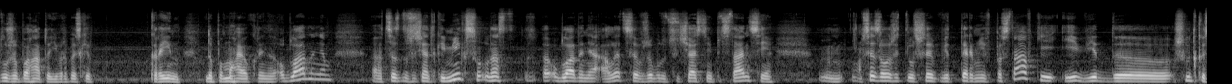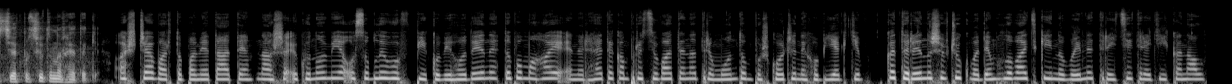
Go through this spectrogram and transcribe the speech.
дуже багато європейських країн допомагає Україні обладнанням. Е, Це звичайно такий мікс у нас е, обладнання, але це вже будуть сучасні підстанції. Все залежить лише від термінів поставки і від швидкості, як працюють енергетики. А ще варто пам'ятати, наша економія, особливо в пікові години, допомагає енергетикам працювати над ремонтом пошкоджених об'єктів. Катерина Шевчук, Вадим Гловацький, новини 33 канал.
